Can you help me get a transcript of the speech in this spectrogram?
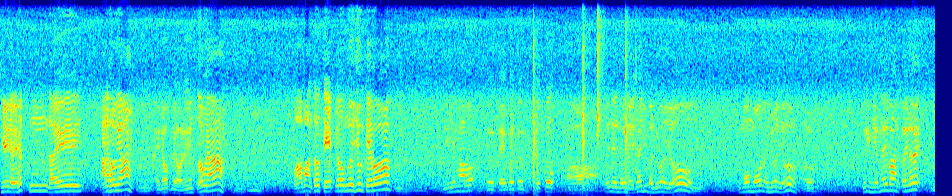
thì để hết đấy hà là hơn nhá. Ừ, ấy đốt đều đi. Đâu nhá. Ừ. và bạn tơ tẹp cho người dương á. Ừ. đi mà đó từ tè và từ tốt cô à cái này nơi này đang du bẩn nữa rồi ừ. mò mò bạn rồi ờ nguy hiểm đấy bạn cây đấy. Ừ.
